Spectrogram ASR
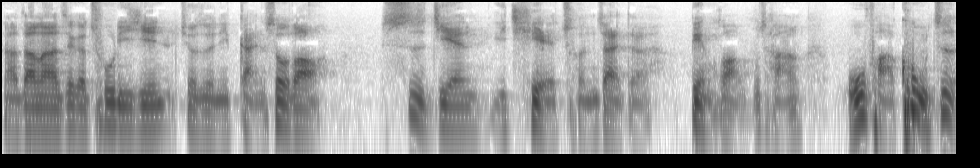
那当然，这个出离心就是你感受到世间一切存在的变化无常，无法控制。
